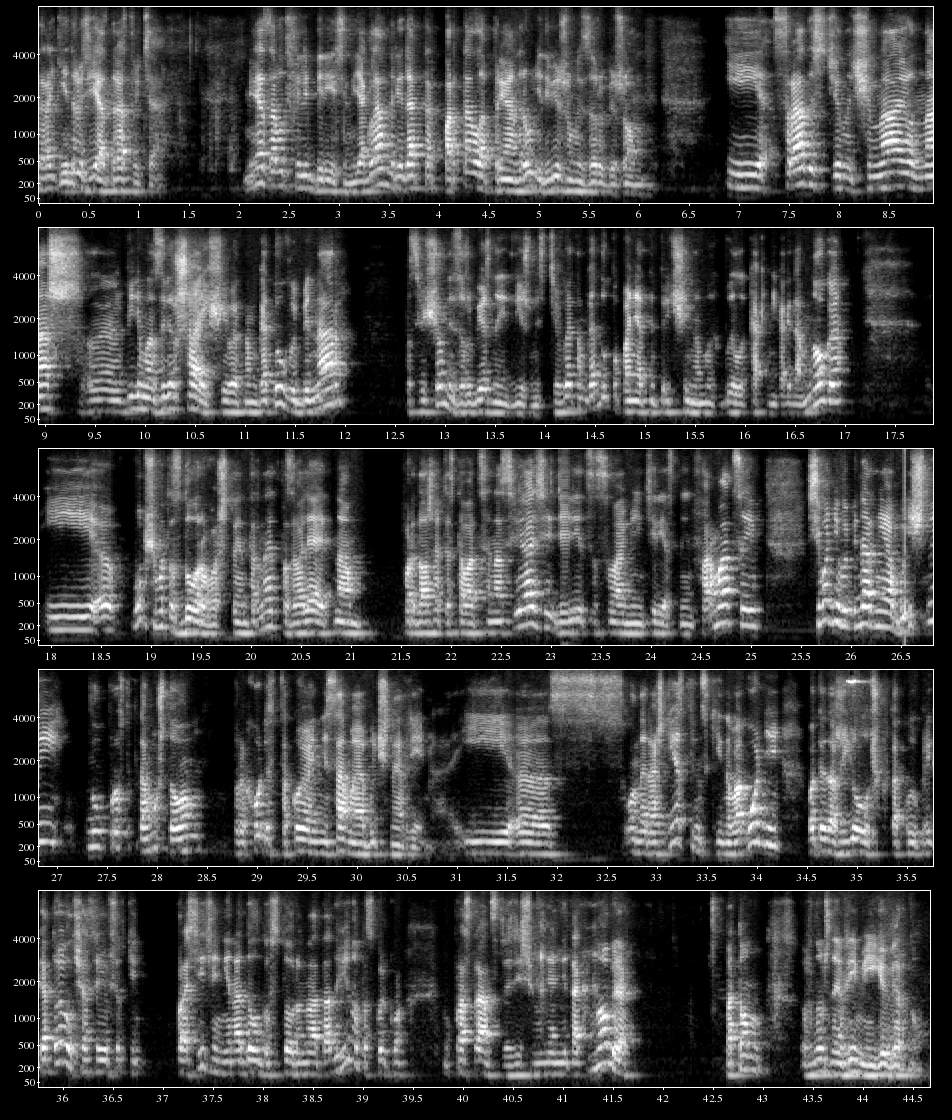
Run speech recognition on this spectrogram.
Дорогие друзья, здравствуйте. Меня зовут Филипп Березин. Я главный редактор портала Приан.ру «Недвижимость за рубежом». И с радостью начинаю наш, э, видимо, завершающий в этом году вебинар, посвященный зарубежной недвижимости. В этом году по понятным причинам их было как никогда много. И, э, в общем, это здорово, что интернет позволяет нам продолжать оставаться на связи, делиться с вами интересной информацией. Сегодня вебинар необычный, ну, просто потому что он проходит в такое не самое обычное время. И э, он и рождественский, и новогодний. Вот я даже елочку такую приготовил. Сейчас я ее все-таки, простите, ненадолго в сторону отодвину, поскольку ну, пространства здесь у меня не так много. Потом в нужное время ее верну.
